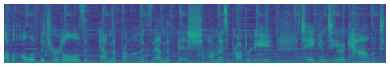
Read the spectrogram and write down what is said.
of all of the turtles and the frogs and the fish on this property. Take into account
